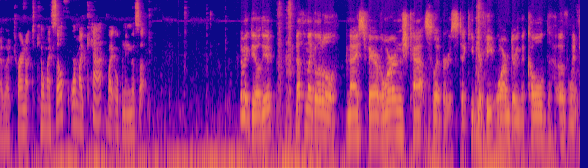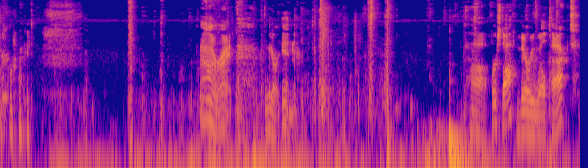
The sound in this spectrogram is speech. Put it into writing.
As I try not to kill myself or my cat by opening this up. No big deal, dude. Nothing like a little nice pair of orange cat slippers to keep your feet warm during the cold of winter. Right. All right, we are in. Ah, first off, very well packed.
